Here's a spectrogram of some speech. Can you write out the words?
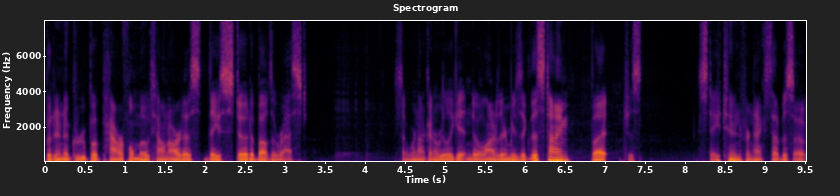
but in a group of powerful Motown artists, they stood above the rest. So we're not going to really get into a lot of their music this time, but just stay tuned for next episode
